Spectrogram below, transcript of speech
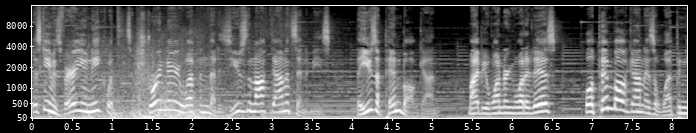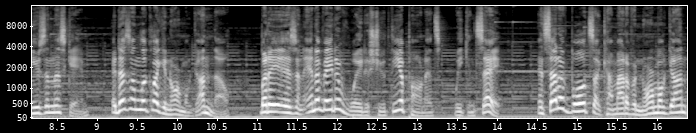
this game is very unique with its extraordinary weapon that is used to knock down its enemies. They use a pinball gun. Might be wondering what it is? Well, a pinball gun is a weapon used in this game. It doesn't look like a normal gun though, but it is an innovative way to shoot the opponents, we can say. Instead of bullets that come out of a normal gun,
